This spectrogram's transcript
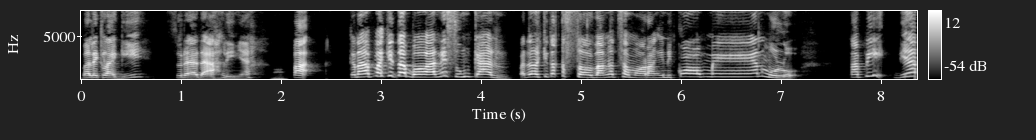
balik lagi sudah ada ahlinya. Pak, kenapa kita bawaannya sungkan? Padahal kita kesel banget sama orang ini komen mulu. Tapi dia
